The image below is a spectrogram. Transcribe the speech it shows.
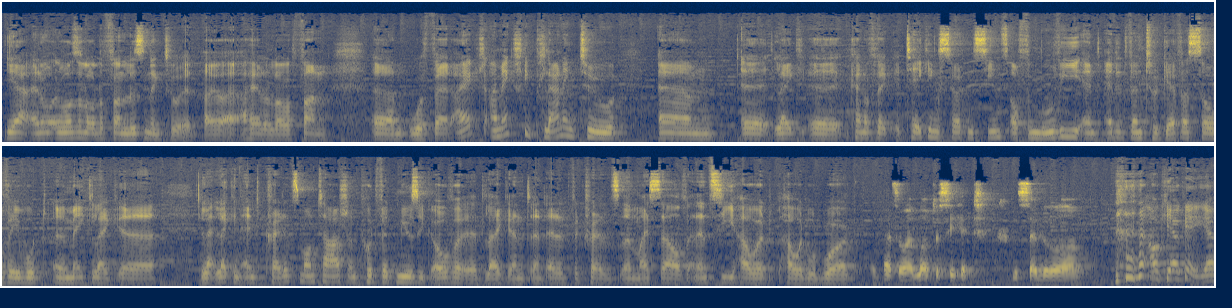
Yeah, and it was a lot of fun listening to it. I, I had a lot of fun um, with that. I actually, I'm actually planning to um, uh, like uh, kind of like taking certain scenes of the movie and edit them together so they would uh, make like a like an end credits montage and put that music over it like and, and edit the credits uh, myself and then see how it how it would work. That's what i'd love to see it. Send it along. Okay okay. Yeah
